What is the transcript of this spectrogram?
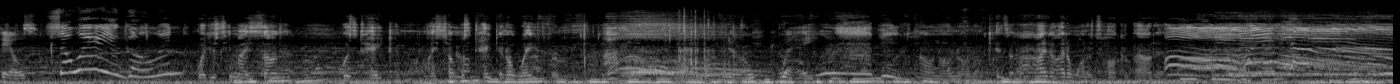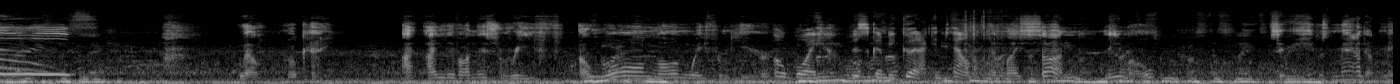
Tails. So where are you going? Well, you see, my son was taken. My son was taken away from me. No way. What happened? No, no, no, no, kids. I, I, I don't want to talk about it. Oh, guys. Well, okay. I, I live on this reef a long, long way from here. Oh boy, this is gonna be good, I can tell. And my son, Nemo, see, he was mad at me.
